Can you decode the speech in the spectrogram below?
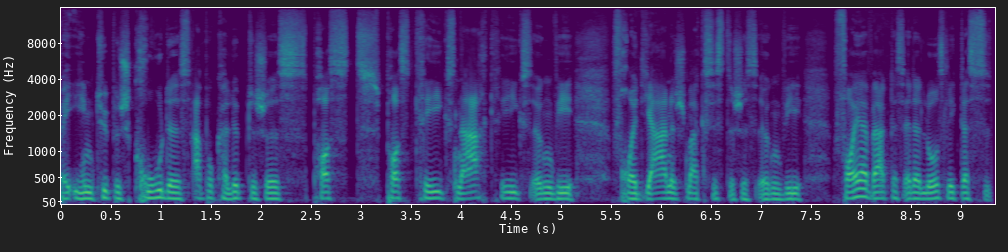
bei ihm typisch krudes, apokalyptisches, Post, Postkriegs, Nachkriegs, irgendwie freudianisch-marxistisches irgendwie Feuerwerk, das er da loslegt. Das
